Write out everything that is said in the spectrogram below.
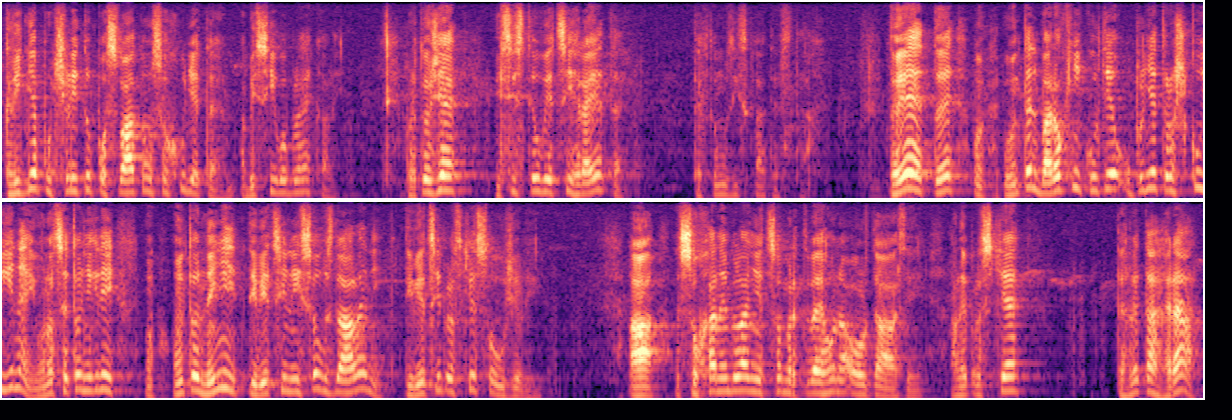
klidně půjčili tu posvátnou sochu dětem, aby si ji oblékali. Protože když si s tou věcí hrajete, tak tomu získáte vztah. To je, to je, on ten barokní kult je úplně trošku jiný. Ono se to někdy, ono to není, ty věci nejsou vzdáleny. Ty věci prostě sloužily. A socha nebyla něco mrtvého na oltáři, ale prostě tahle ta hra,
